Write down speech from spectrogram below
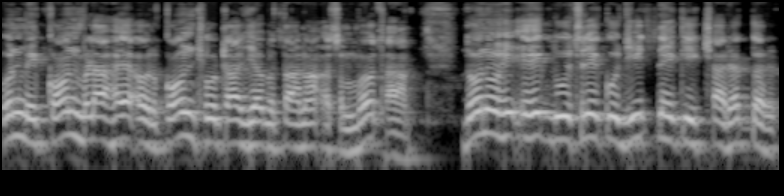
उनमें कौन बड़ा है और कौन छोटा यह बताना असंभव था। दोनों ही एक दूसरे को जीतने की इच्छा रखकर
